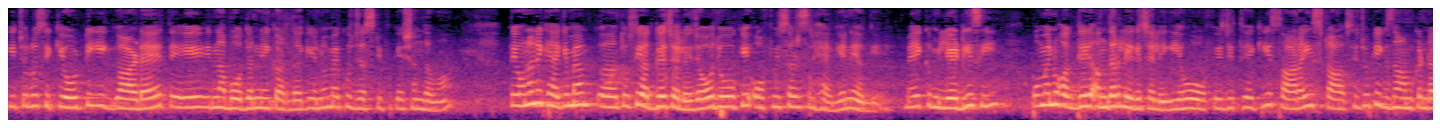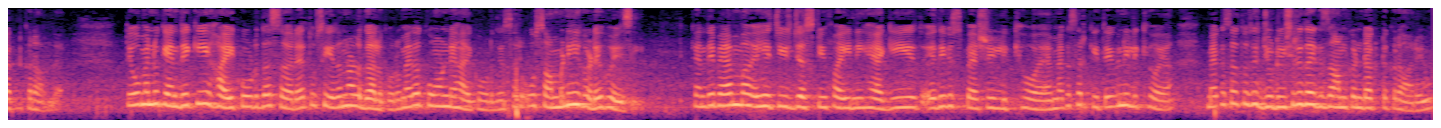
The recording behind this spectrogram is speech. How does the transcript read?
ਕਿ ਚਲੋ ਸਿਕਿਉਰਿਟੀ ਗਾਰਡ ਹੈ ਤੇ ਇਹ ਇੰਨਾ ਬੋਦਰ ਨਹੀਂ ਕਰਦਾ ਕਿ ਇਹਨੂੰ ਮੈਂ ਕੁਝ ਜਸਟੀਫਿਕੇਸ਼ਨ ਦਵਾਂ। ਤੇ ਉਹਨਾਂ ਨੇ ਕਿਹਾ ਕਿ ਮੈਮ ਤੁਸੀਂ ਅੱਗੇ ਚਲੇ ਜਾਓ, ਜੋ ਕਿ ਆਫੀਸਰਸ ਹੈਗੇ ਨੇ ਅੱਗੇ। ਮੈਂ ਇੱਕ ਲੇਡੀ ਸੀ ਉਹ ਮੈਨੂੰ ਅੱਗੇ ਅੰਦਰ ਲੈ ਕੇ ਚਲੀ ਗਈ ਉਹ ਆਫਿਸ ਜਿੱਥੇ ਕਿ ਸਾਰਾ ਹੀ ਸਟਾਫ ਸੀ ਜੋ ਕਿ ਐਗਜ਼ਾਮ ਕੰਡਕਟ ਕਰਾਉਂਦਾ ਹੈ। ਤੇ ਉਹ ਮੈਨੂੰ ਕਹਿੰਦੇ ਕਿ ਹਾਈ ਕੋਰਟ ਦਾ ਸਰ ਹੈ, ਤੁਸੀਂ ਇਹਦੇ ਨਾਲ ਗੱਲ ਕਰੋ। ਮੈਂ ਕਿਹਾ, ਕੌਣ ਨੇ ਹਾਈ ਕੋਰਟ ਦੇ? ਸਰ ਉਹ ਸਾਹਮਣੇ ਹੀ ਖੜੇ ਹੋਏ ਸੀ। ਕਹਿੰਦੇ, ਮੈਮ, ਇਹ ਚੀਜ਼ ਜਸਟੀਫਾਈ ਨਹੀਂ ਹੈਗੀ, ਇਹਦੇ ਵਿੱਚ ਸਪੈਸ਼ਲੀ ਲਿਖਿਆ ਹੋਇਆ ਮੈਂ ਕਿਹਾ, ਸਰ, ਕਿਤੇ ਵੀ ਨਹੀਂ ਲਿਖਿਆ ਹੋਇਆ। ਮੈਂ ਕਿਹਾ, ਸਰ, ਤੁਸੀਂ ਜੁਡੀਸ਼ਰੀ ਦਾ ਐਗਜ਼ਾਮ ਕੰਡਕਟ ਕਰਾ ਰਹੇ ਹੋ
